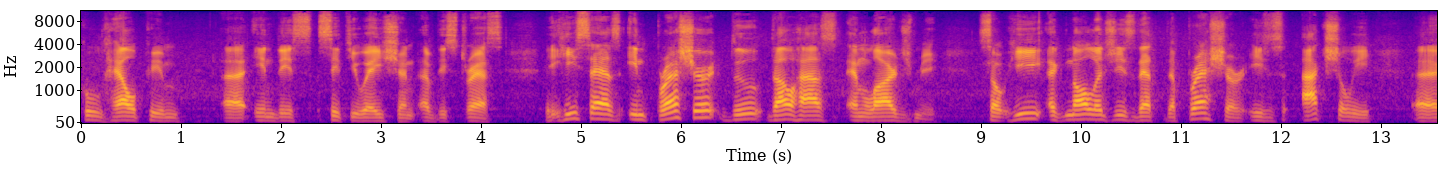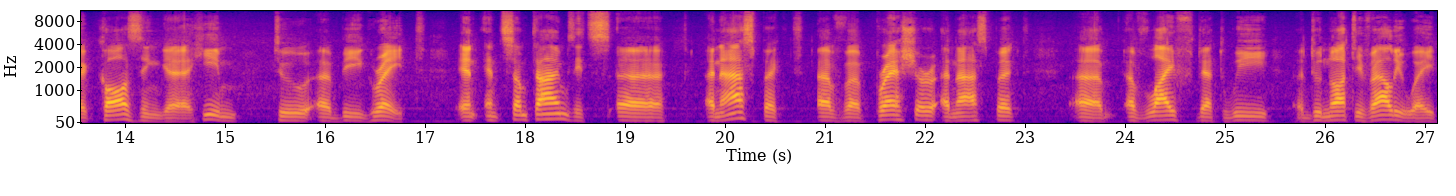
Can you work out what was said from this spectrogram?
could help him uh, in this situation of distress. He says, In pressure do thou hast enlarged me. So he acknowledges that the pressure is actually uh, causing uh, him to uh, be great. And, and sometimes it's uh, an aspect of uh, pressure, an aspect uh, of life that we do not evaluate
